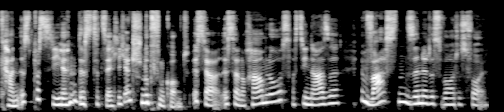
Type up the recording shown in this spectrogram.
kann es passieren, dass tatsächlich ein Schnupfen kommt. Ist ja, ist ja noch harmlos, hast die Nase im wahrsten Sinne des Wortes voll.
